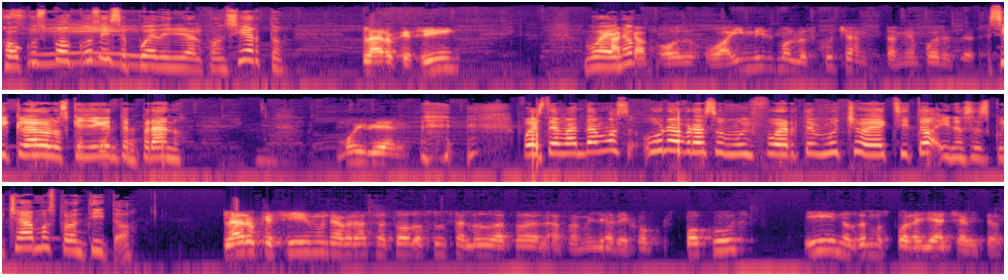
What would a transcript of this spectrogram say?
Hocus Sí. Pocus y se pueden ir al concierto. Claro que sí. Bueno, Acá- o, o ahí mismo lo escuchan, también puede ser. sí, claro, los que lleguen temprano. Muy bien. Pues te mandamos un abrazo muy fuerte, mucho éxito y nos escuchamos prontito. Claro que sí, un abrazo a todos, un saludo a toda la familia de Hocus Pocus y nos vemos por allá, chavitos.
